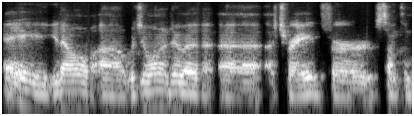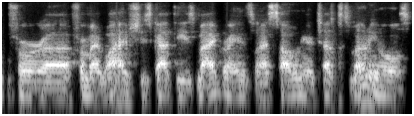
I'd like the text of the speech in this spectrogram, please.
hey, you know, uh, would you want to do a, a, a, trade for something for uh, for my wife? She's got these migraines, and I saw one of your testimonials.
